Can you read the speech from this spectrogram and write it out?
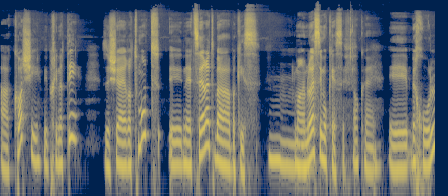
הקושי מבחינתי זה שההירתמות אה, נעצרת בכיס. כלומר, הם לא ישימו כסף. אוקיי. אה, בחו"ל,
